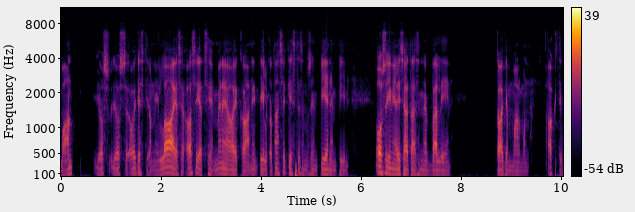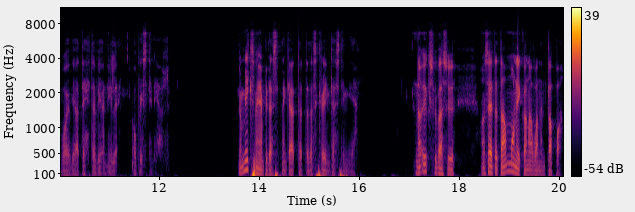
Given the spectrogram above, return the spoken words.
vaan jos, jos se oikeasti on niin laaja se asia, että siihen menee aikaa, niin pilkotaan sekin sitten semmoisiin pienempiin osiin ja lisätään sinne väliin kaiken maailman aktivoivia tehtäviä niille opiskelijoille. No miksi meidän pitäisi sitten käyttää tätä screencastingia? No yksi hyvä syy on se, että tämä on monikanavainen tapa.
